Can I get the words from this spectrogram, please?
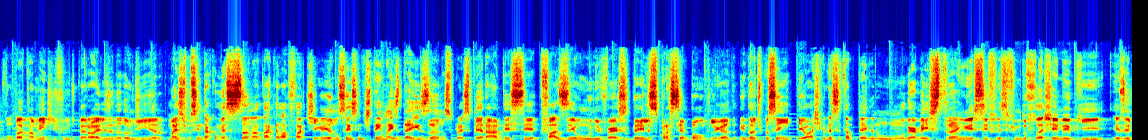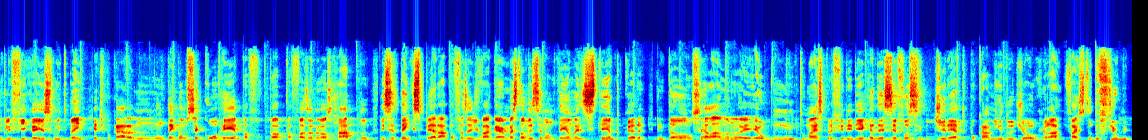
completamente de filme de super-herói, eles ainda dão dinheiro. Mas, tipo assim, tá começando a dar aquela fatiga e eu não sei se a gente tem mais 10 anos pra esperar a DC fazer um universo deles pra ser bom, tá ligado? Então, tipo assim, eu acho que a DC tá pegando num lugar meio estranho e esse, esse filme do Flash aí meio que exemplifica isso muito bem. É tipo, cara, não, não tem como você correr pra, fazer um negócio rápido e você tem que esperar pra fazer devagar, mas talvez você não tenha mais esse tempo, cara. Então, sei lá, mano, eu muito mais preferiria que a DC fosse direto pro caminho do Joker lá. Faz tudo filme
